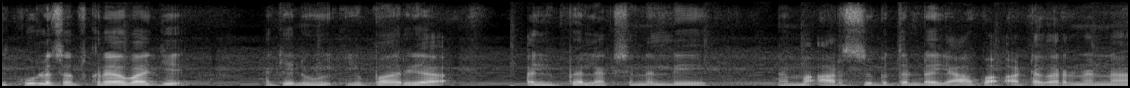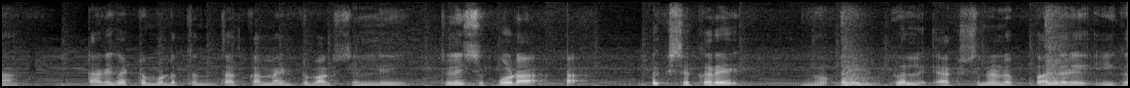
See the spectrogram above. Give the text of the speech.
ಈ ಕೂಡ ಸಬ್ಸ್ಕ್ರೈಬ್ ಆಗಿ. ಹಾಗೆ ನೀವು ಈ ಬಾರಿಯ ಐ ಪಿ ಎಲ್ ಆ್ಯಕ್ಷನಲ್ಲಿ ನಮ್ಮ ಆರ್ ಸಿ ಬಿ ತಂಡ ಯಾವ ಆಟಗಾರನನ್ನು ಟಾರ್ಗೆಟ್ ಮಾಡುತ್ತಂತ ಕಮೆಂಟ್ ಬಾಕ್ಸಲ್ಲಿ ತಿಳಿಸಿ ಕೂಡ. ವೀಕ್ಷಕರೇ, ಇನ್ನು ಐ ಪಿ ಎಲ್ ಆ್ಯಕ್ಷನ್ ಏನಪ್ಪ ಅಂದರೆ ಈಗ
